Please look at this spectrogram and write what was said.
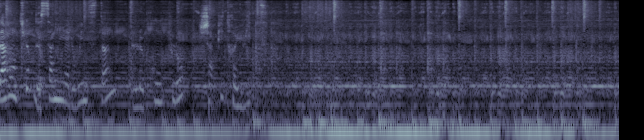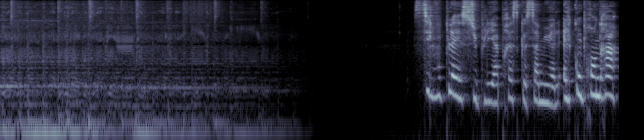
Aventures de Samuel Winston, le complot, chapitre 8. S'il vous plaît, supplia presque Samuel, elle comprendra.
